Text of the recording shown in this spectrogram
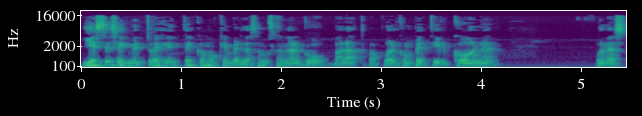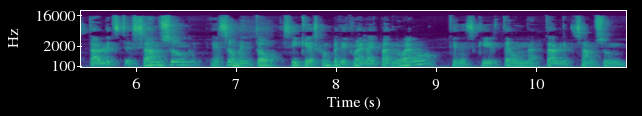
Y este segmento de gente como que en verdad está buscando algo barato para poder competir con, con las tablets de Samsung. En este momento, si quieres competir con el iPad nuevo, tienes que irte a una tablet Samsung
